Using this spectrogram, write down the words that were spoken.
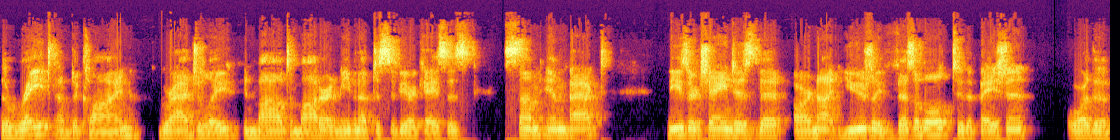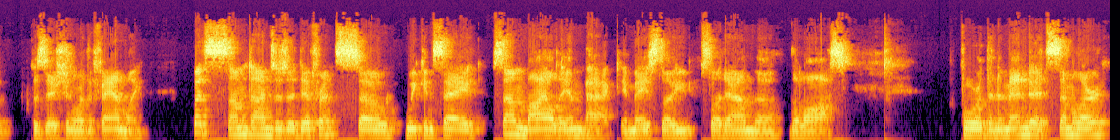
the rate of decline gradually in mild to moderate and even up to severe cases. Some impact. These are changes that are not usually visible to the patient or the physician or the family but sometimes there's a difference. So we can say some mild impact. It may slow slow down the, the loss. For the Namenda, it's similar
